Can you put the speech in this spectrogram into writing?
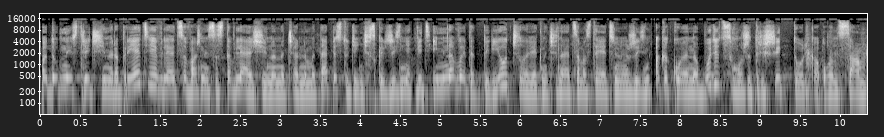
Подобные встречи и мероприятия являются важной составляющей на начальном этапе студенческой жизни. Ведь именно в этот период человек начинает самостоятельную жизнь. А какой она будет, сможет решить только он сам.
